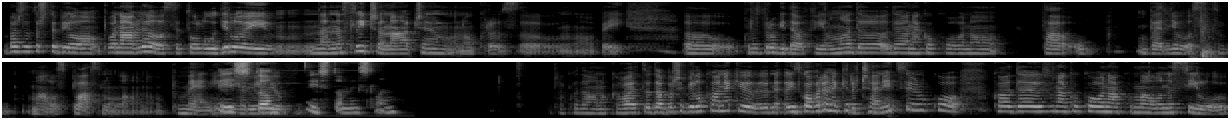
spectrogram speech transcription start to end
baš zato što je bilo, ponavljalo se to ludilo i na, na sličan način, ono, kroz, uh, ovaj, kroz drugi deo filma, da, da je nekako, ono, ta ubedljivost malo splasnula, ono, po meni. Isto, bio isto mislim. Tako da, ono, kao, eto, da, baš je bilo kao neke, ne, izgovore neke rečenice, ono, kao, kao da je onako, kao onako malo na silu.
